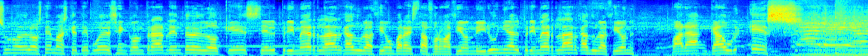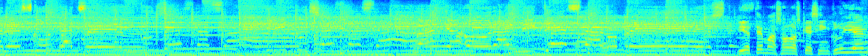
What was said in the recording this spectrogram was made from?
Es uno de los temas que te puedes encontrar dentro de lo que es el primer larga duración para esta formación de Iruña, el primer larga duración para Gaur Es. Itzalean ezkutatzen Baina oraindik ez nago prest 10 temas son los que se incluyen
